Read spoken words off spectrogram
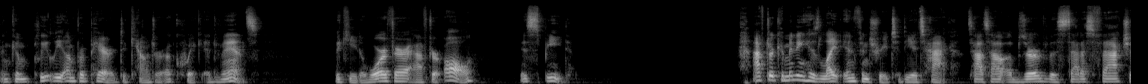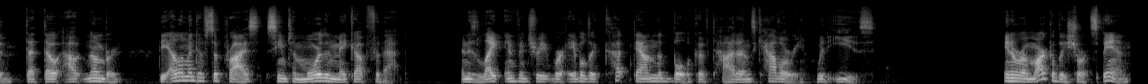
and completely unprepared to counter a quick advance. The key to warfare, after all, is speed. After committing his light infantry to the attack, Cao Cao observed with satisfaction that though outnumbered, the element of surprise seemed to more than make up for that, and his light infantry were able to cut down the bulk of Ta Dun's cavalry with ease. In a remarkably short span,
